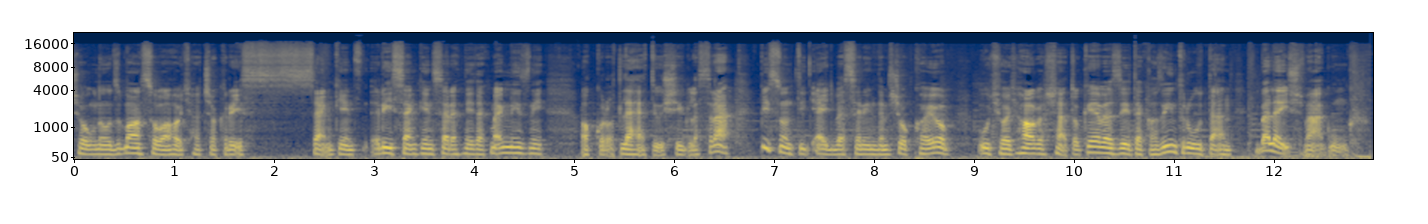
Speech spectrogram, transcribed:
show notes-ban, szóval hogyha csak részenként, részenként szeretnétek megnézni, akkor ott lehetőség lesz rá, viszont így egybe szerintem sokkal jobb, úgyhogy hallgassátok, élvezzétek az intro után, bele is vágunk.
